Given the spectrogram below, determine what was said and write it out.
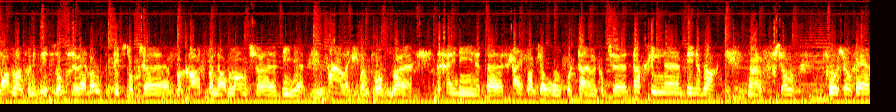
afloop van die pitstops. we hebben ook de pitstops gehad van de ambulance die Alex van het Hof, degene die in het schijfvlak zo onfortuinlijk op zijn dak ging binnenbracht. Nou, zo voor zover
